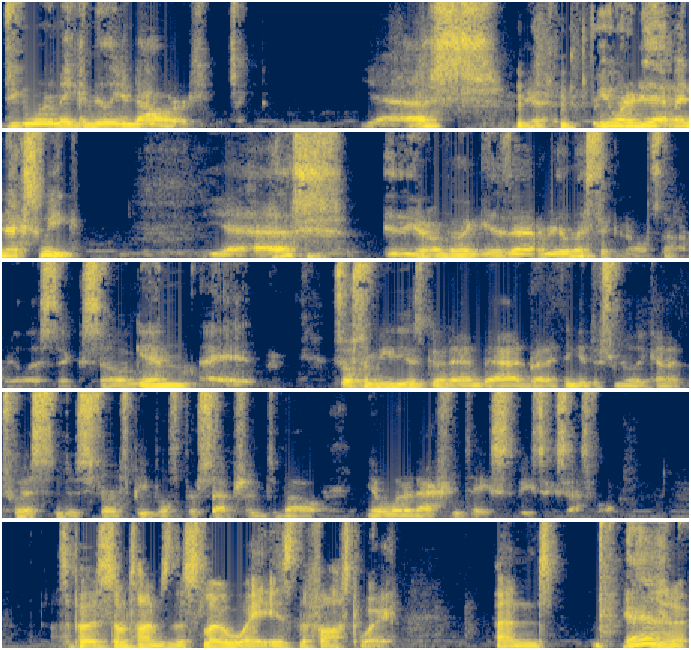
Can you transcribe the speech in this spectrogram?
do you want to make a million dollars? It's like, yes. do you want to do that by next week? Yes you know, but like, is that realistic? No, it's not realistic. So again, I, social media is good and bad, but I think it just really kind of twists and distorts people's perceptions about you know what it actually takes to be successful. I suppose sometimes the slow way is the fast way, and Yeah. You know,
